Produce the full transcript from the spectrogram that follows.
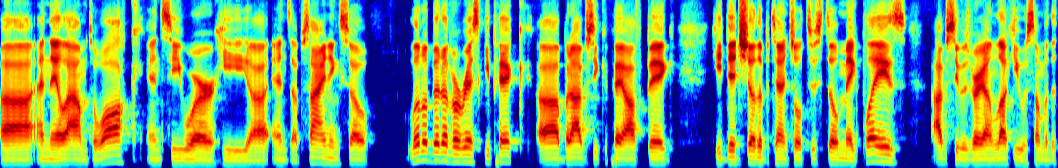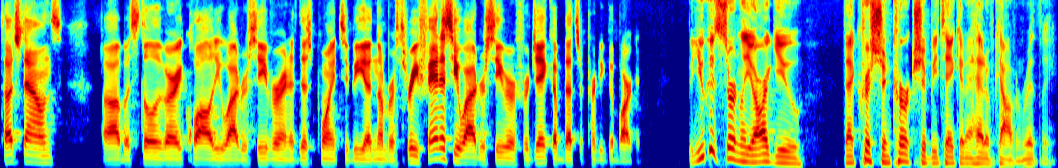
uh, and they allow him to walk and see where he uh, ends up signing. So a little bit of a risky pick, uh, but obviously could pay off big. He did show the potential to still make plays. Obviously, was very unlucky with some of the touchdowns, uh, but still a very quality wide receiver. And at this point, to be a number three fantasy wide receiver for Jacob, that's a pretty good bargain. But you could certainly argue that Christian Kirk should be taken ahead of Calvin Ridley.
